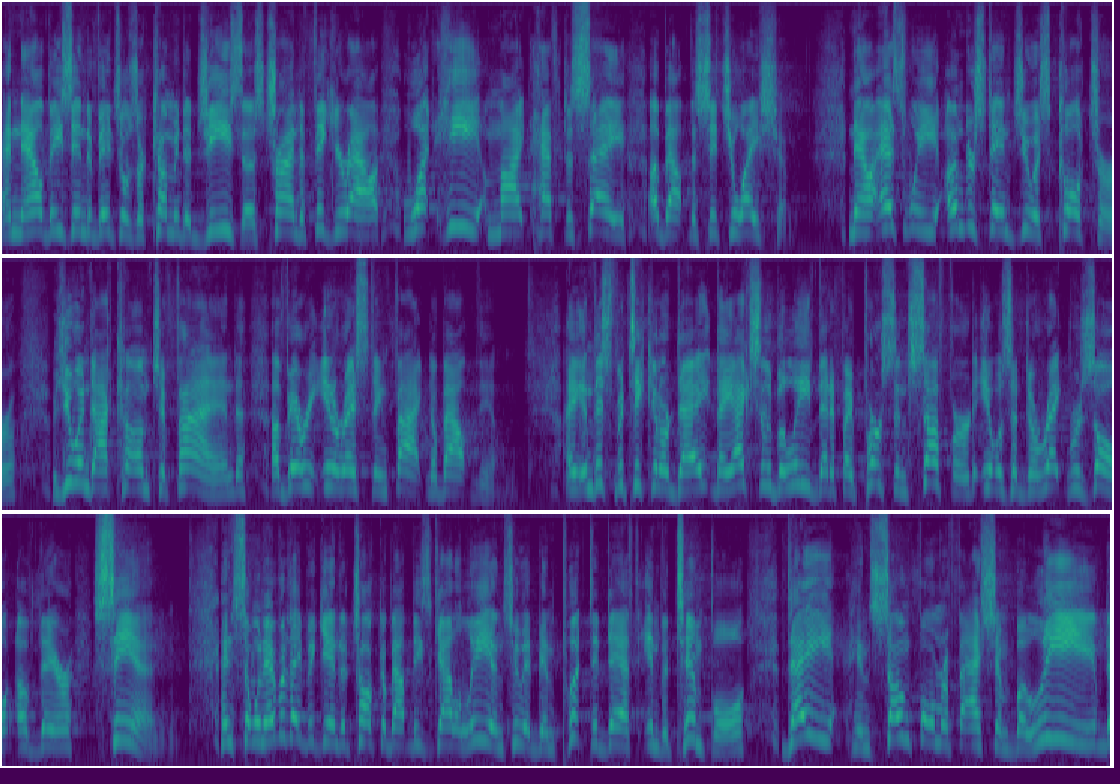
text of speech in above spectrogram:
And now these individuals are coming to Jesus trying to figure out what he might have to say about the situation. Now, as we understand Jewish culture, you and I come to find a very interesting fact about them. In this particular day, they actually believed that if a person suffered, it was a direct result of their sin. And so, whenever they began to talk about these Galileans who had been put to death in the temple, they, in some form or fashion, believed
